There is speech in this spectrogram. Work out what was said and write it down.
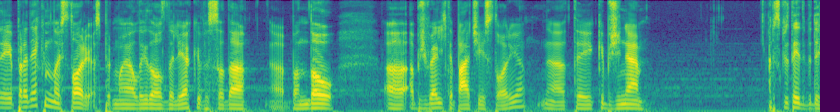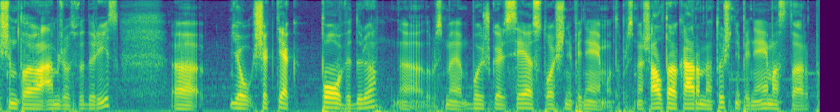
Tai pradėkime nuo istorijos. Pirmoje laidos dalyje, kaip visada, bandau apžvelgti pačią istoriją. Tai kaip žinia, apskritai 20-ojo amžiaus vidurys jau šiek tiek po vidurio, prasme, buvo išgarsėjęs tuo šnipinėjimu. Prasme, šaltojo karo metu šnipinėjimas tarp,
